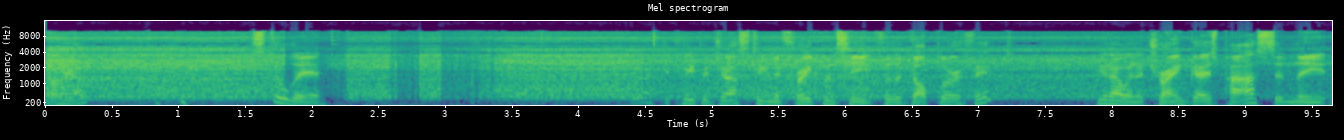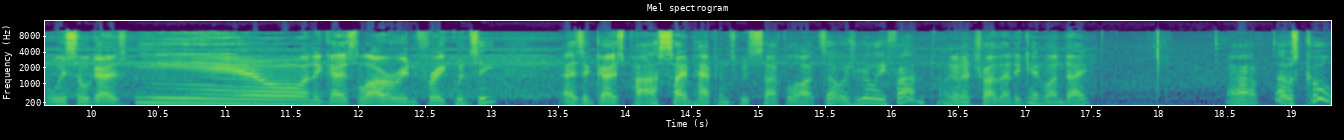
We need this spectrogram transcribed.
Oh. Still there. You have to keep adjusting the frequency for the Doppler effect. You know, when a train goes past and the whistle goes and it goes lower in frequency as it goes past. Same happens with satellites. That was really fun. I'm going to try that again one day. Uh, that was cool.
